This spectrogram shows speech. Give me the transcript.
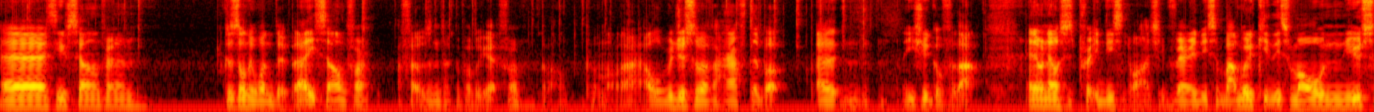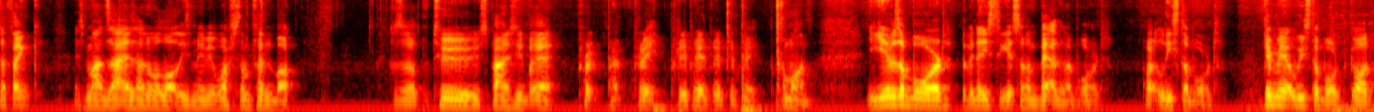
Uh, he's selling for? Because there's only one dupe. I sell him for a thousand. I can probably get for. But I'll. I'll reduce him if I have to, but uh, you should go for that. Anyone else is pretty decent. Well, actually, very decent. But I'm going to keep these for my own use, I think. As mad as that is, I know a lot of these may be worth something, but... Because they're two Spanish, but yeah. Pray, pray, pray, pray, pray, pray. Come on. You gave us a board. It'd be nice to get something better than a board. Or at least a board. Give me at least a board. God.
